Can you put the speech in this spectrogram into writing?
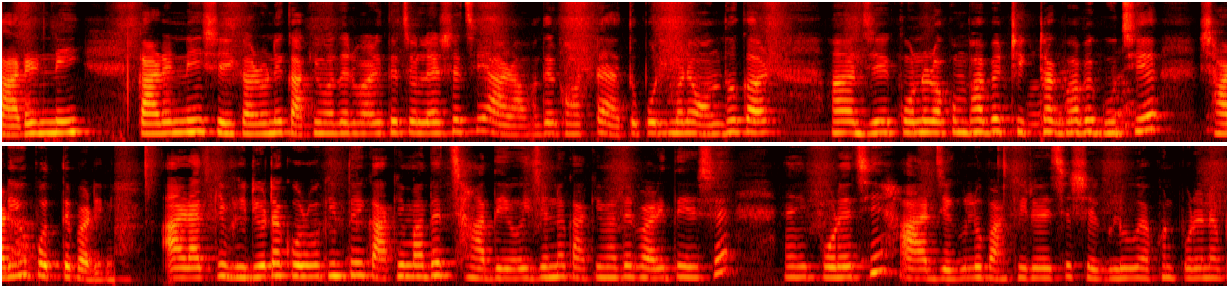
কারেন্ট নেই কারেন্ট নেই সেই কারণে কাকিমাদের বাড়িতে চলে এসেছি আর আমাদের ঘরটা এত পরিমাণে অন্ধকার যে কোনো রকমভাবে ঠিকঠাকভাবে গুছিয়ে শাড়িও পরতে পারিনি। আর আজকে ভিডিওটা করব কিন্তু এই কাকিমাদের ছাদে, ওই জন্য কাকিমাদের বাড়িতে এসে পরেছি আর যেগুলো বাকি রয়েছে সেগুলোও এখন পরে নেব।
